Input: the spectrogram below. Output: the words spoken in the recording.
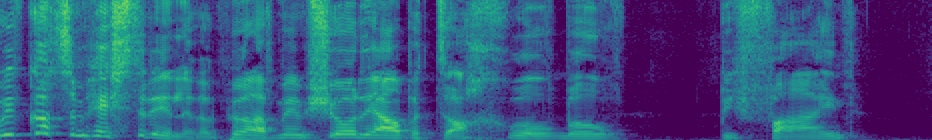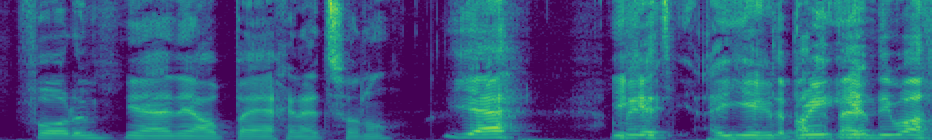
We've got some history in Liverpool. I mean, I'm sure the Albert Dock will will be fine for him. Yeah, the old Birkenhead tunnel. Yeah. I You mean, get- uh, you the breathe- bendy you- one.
